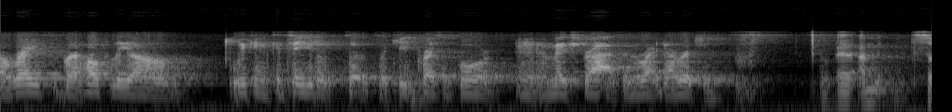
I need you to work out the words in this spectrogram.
a race, but hopefully um, we can continue to, to, to keep pressing forward and, and make strides in the right direction. Uh, I mean, so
